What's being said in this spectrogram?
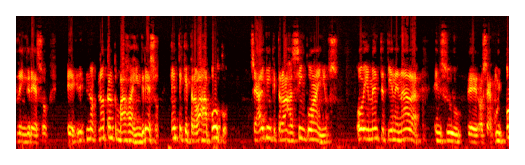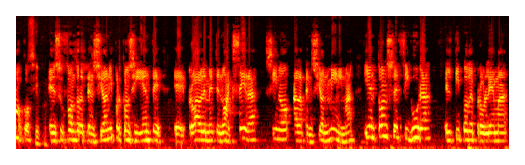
de ingresos, eh, no, no tanto bajos ingresos, gente que trabaja poco. O sea, alguien que trabaja cinco años, obviamente tiene nada en su, eh, o sea, muy poco pues. en su fondo de pensión y por consiguiente eh, probablemente no acceda sino a la pensión mínima y entonces figura el tipo de problema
